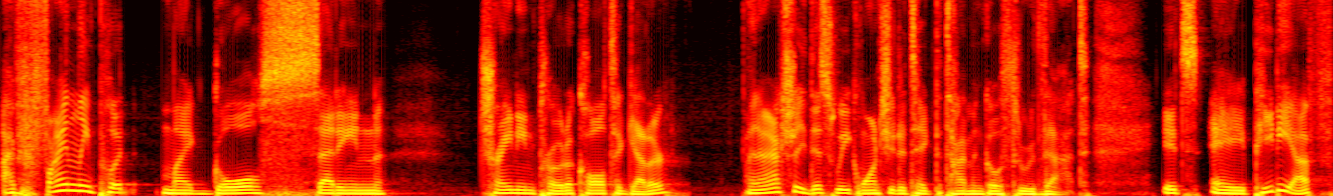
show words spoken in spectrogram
I've finally put my goal setting training protocol together. And I actually this week want you to take the time and go through that. It's a PDF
